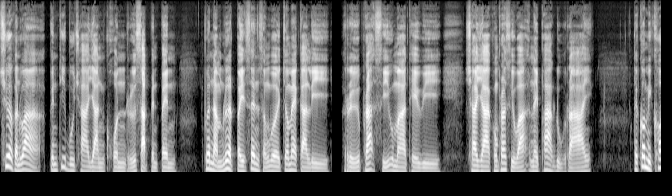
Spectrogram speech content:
เชื่อกันว่าเป็นที่บูชายันคนหรือสัตว์เป็นๆเพื่อนำเลือดไปเส้นสังเวยเจ้าแม่กาลี หรือพระศรีอุมาเทวี ชายาของพระศิวะในภาคดุร้าย แต่ก็มีข้อ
